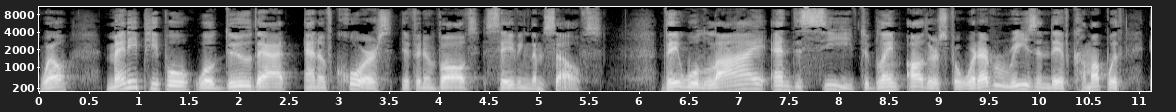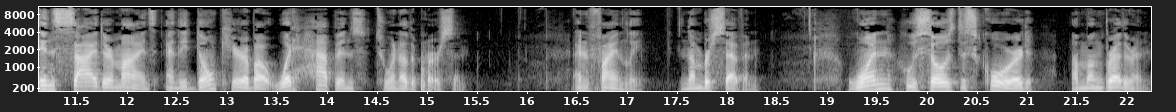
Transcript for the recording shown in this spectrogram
Well, many people will do that, and of course, if it involves saving themselves. They will lie and deceive to blame others for whatever reason they have come up with inside their minds, and they don't care about what happens to another person. And finally, number seven, one who sows discord among brethren.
